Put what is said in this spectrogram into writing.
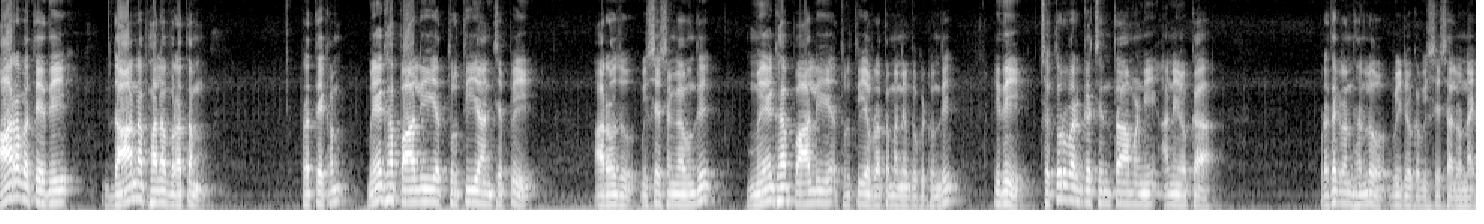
ఆరవ తేదీ దానఫల వ్రతం ప్రత్యేకం. మేఘపాలీయ తృతీయ అని చెప్పి ఆ రోజు విశేషంగా ఉంది. మేఘపాలీయ తృతీయ వ్రతం అనేది ఒకటి ఉంది. ఇది చతుర్వర్గ చింతామణి అనే ఒక వ్రత గ్రంథంలో వీటి యొక్క విశేషాలు ఉన్నాయి.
